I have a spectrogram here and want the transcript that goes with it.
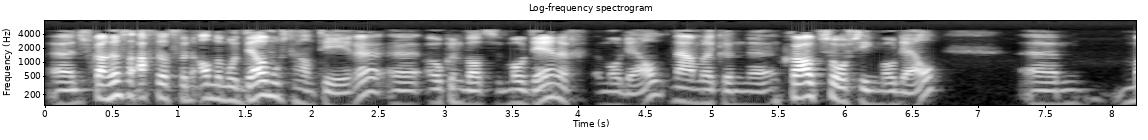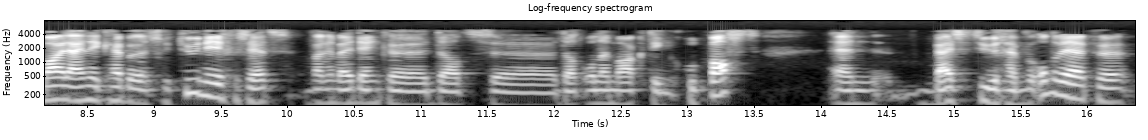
Uh, dus ik kwam heel snel achter dat we een ander model moesten hanteren. Uh, ook een wat moderner model, namelijk een, een crowdsourcing model. Um, Marjolein en ik hebben een structuur neergezet waarin wij denken dat, dat online marketing goed past. En bij de structuur hebben we onderwerpen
